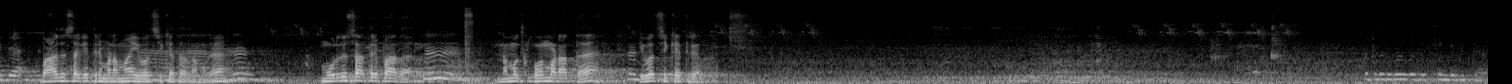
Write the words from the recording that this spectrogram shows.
ಇದು. ಭಾಳ ದಿವಸ ಆಗೈತ್ರಿ ಮೇಡಮ್ಮ ಇವತ್ತು ಸಿಕ್ಕೈತದ ನಮ್ಗೆ. ಮೂರು ದಿವಸ ಆತ್ರಿಪ್ಪ ಅದ ನಮಗೆ ಫೋನ್ ಮಾಡಾತ ಇವತ್ತು ಸಿಕ್ಕೈತ್ರಿ ಅದು. ತಿಂಡಿ ಬಿದ್ದಾವ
